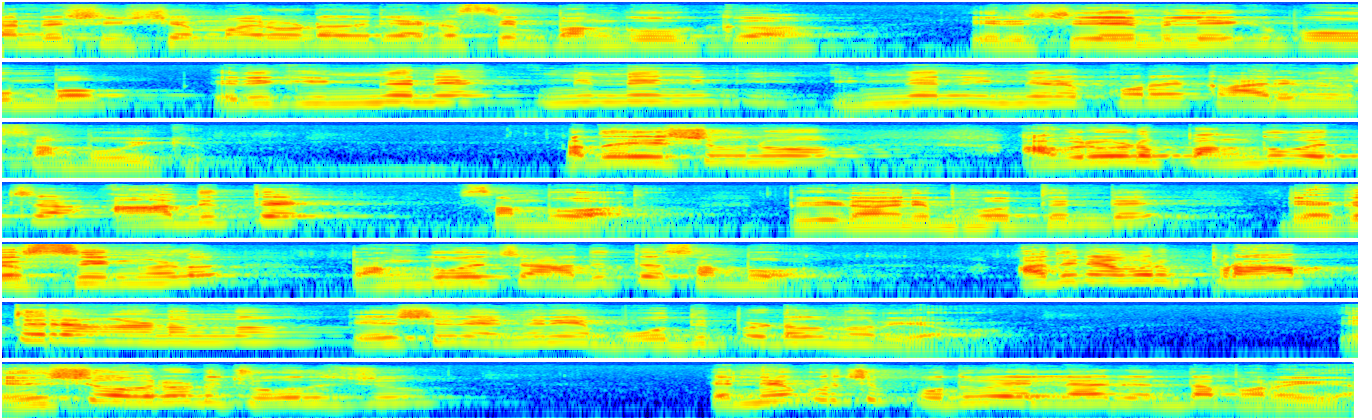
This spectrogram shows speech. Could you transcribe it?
തന്റെ ശിഷ്യന്മാരോട് അത് രഹസ്യം പങ്കുവെക്കുക. എരിശിലേമിലേക്ക് പോകുമ്പം എനിക്ക് ഇങ്ങനെ ഇങ്ങനെ ഇങ്ങനെ ഇങ്ങനെ കുറേ കാര്യങ്ങൾ സംഭവിക്കും. അത് യേശുവിനോ അവരോട് പങ്കുവെച്ച ആദ്യത്തെ സംഭവമാണ്. പീഡാനുഭവത്തിന്റെ രഹസ്യങ്ങൾ പങ്കുവെച്ച ആദ്യത്തെ സംഭവം. അതിനവർ പ്രാപ്തരാണെന്ന് യേശുവിനെ എങ്ങനെയാണ് ബോധ്യപ്പെട്ടതെന്ന് അറിയാമോ യേശു അവരോട് ചോദിച്ചു എന്നെക്കുറിച്ച് പൊതുവെ എല്ലാവരും എന്താ പറയുക?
